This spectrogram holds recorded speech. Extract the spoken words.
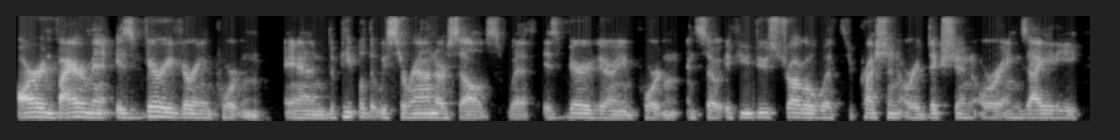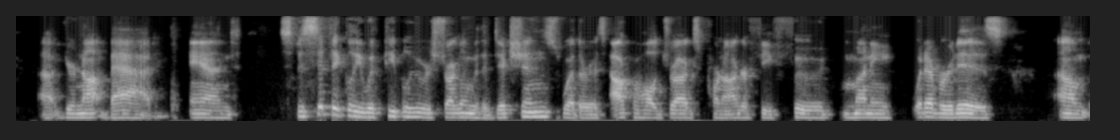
our environment is very very important and the people that we surround ourselves with is very very important and so if you do struggle with depression or addiction or anxiety uh, you're not bad and specifically with people who are struggling with addictions whether it's alcohol drugs pornography food money whatever it is um,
